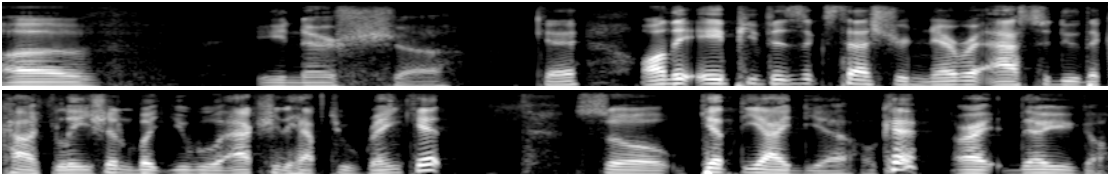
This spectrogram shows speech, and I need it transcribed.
of inertia. Okay. On the AP Physics test, you're never asked to do the calculation, but you will actually have to rank it. So get the idea. Okay. All right. There you go.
